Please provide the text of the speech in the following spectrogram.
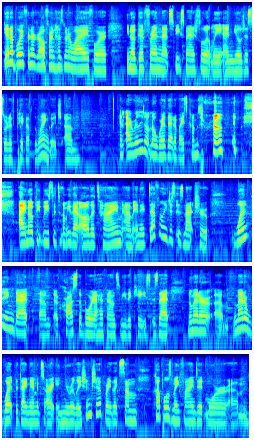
get a boyfriend or girlfriend, husband or wife, or you know, a good friend that speaks Spanish fluently, and you'll just sort of pick up the language. Um, and I really don't know where that advice comes from. I know people used to tell me that all the time, um, and it definitely just is not true. One thing that um, across the board I have found to be the case is that no matter um, no matter what the dynamics are in your relationship, right? Like some couples may find it more um,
